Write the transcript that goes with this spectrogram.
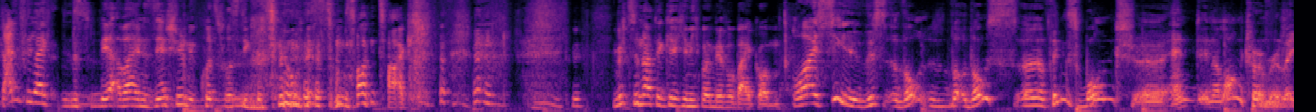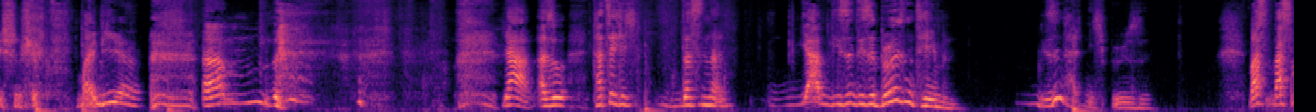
Dann vielleicht, Das wäre aber eine sehr schöne kurzfristige Beziehung bis zum Sonntag. Möchtest du nach der Kirche nicht bei mir vorbeikommen? oh, I see, this, those, those uh, things won't uh, end in a long-term relationship, my dear. Ähm, ja, also tatsächlich, das sind halt, ja, diese, diese bösen Themen, die sind halt nicht böse. Was, was,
